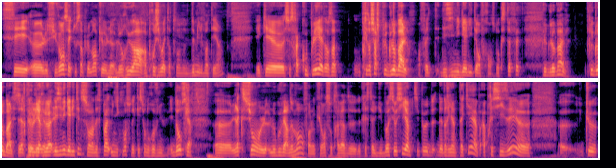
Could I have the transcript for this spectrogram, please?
C'est euh, le suivant, c'est tout simplement que le, le RUA, un projet de loi est en 2021 et que euh, ce sera couplé dans un une prise en charge plus globale en fait des inégalités en France. Donc c'est à fait Plus global. plus global. C'est-à-dire que les, inégalités ne s'enlèvent pas uniquement sur des questions de revenus. Et donc, euh, l'action, le, le gouvernement, enfin en l'occurrence au travers de, de Christelle Dubos et aussi un petit peu d'Adrien Taquet, a, a précisé euh, euh, que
